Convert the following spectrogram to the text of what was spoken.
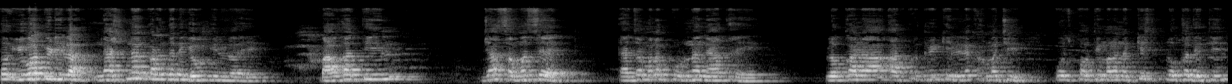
तर युवा पिढीला नॅशनलपर्यंत घेऊन गेलेलो आहे. भागातील ज्या समस्या आहेत त्याचा मला पूर्ण ज्ञात आहे. लोकांना आजपर्यंत मी केलेल्या कामाची पोचपावती मला नक्कीच लोक देतील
